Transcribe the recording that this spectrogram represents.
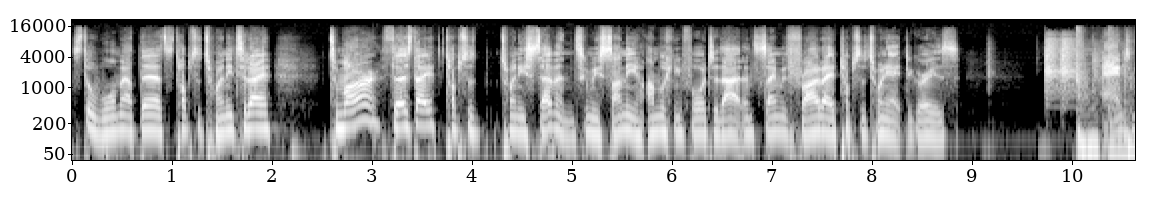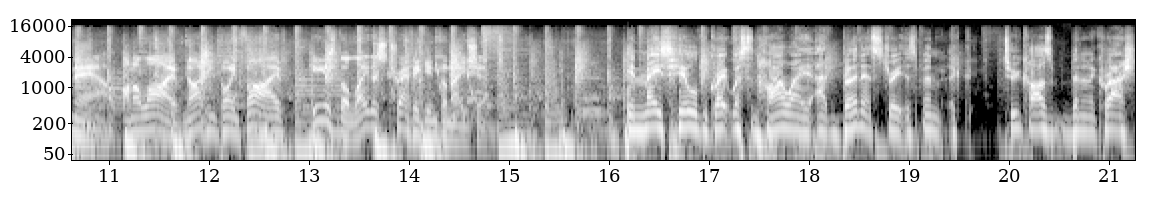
Still warm out there. It's tops of 20 today. Tomorrow, Thursday, tops of 27. It's going to be sunny. I'm looking forward to that. And same with Friday, tops of 28 degrees. And now, on Alive 90.5, here's the latest traffic information. In Mays Hill, the Great Western Highway at Burnett Street, has been two cars been in a crash,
